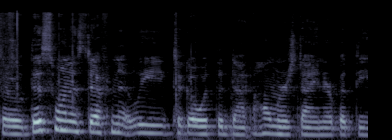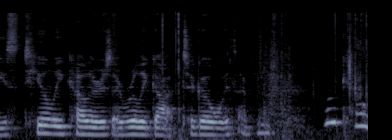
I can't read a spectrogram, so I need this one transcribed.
So this one is definitely to go with the Di Homer's Diner, but these tealy colors I really got to go with. I mean, look how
